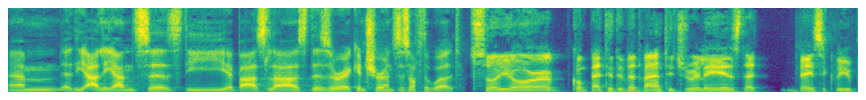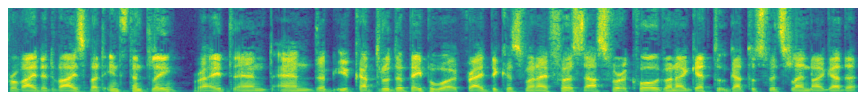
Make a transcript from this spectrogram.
um, the Allianzes, the Baslers, the Zurich insurances of the world. So your competitive advantage really is that basically you provide advice, but instantly, right? And and uh, you cut through the paperwork, right? Because when I first asked for a quote, when I get to, got to Switzerland, I got a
